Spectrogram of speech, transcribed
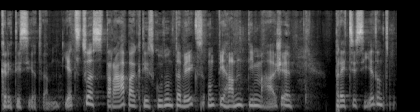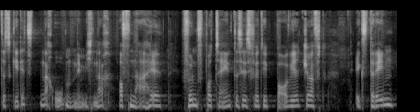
kritisiert werden. Jetzt zur Strabag, die ist gut unterwegs und die haben die Marge präzisiert und das geht jetzt nach oben, nämlich nach, auf nahe 5 Prozent. Das ist für die Bauwirtschaft extrem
